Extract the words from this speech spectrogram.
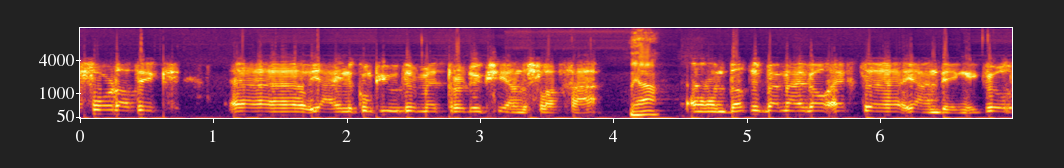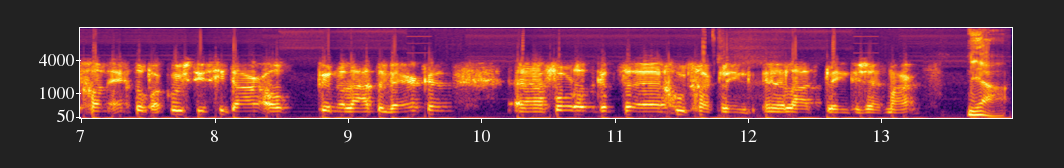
voordat ik ja, in de computer met productie aan de slag ga. Ja. Ehm, dat is bij mij wel echt eh, ja, een ding. Ik wil het gewoon echt op akoestisch gitaar al kunnen laten werken. eh, voordat ik het eh, goed ga klink, eh, laten klinken, zeg maar. Ja,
